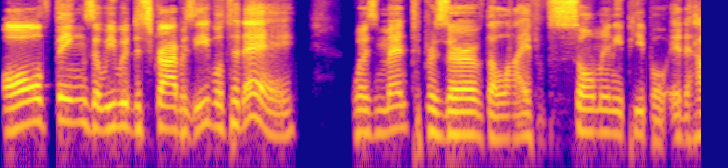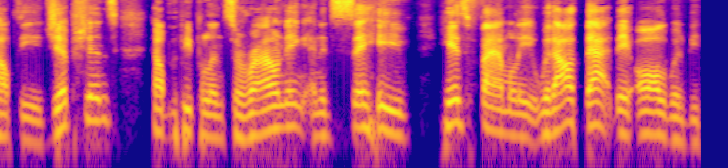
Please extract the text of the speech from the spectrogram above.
all things that we would describe as evil today was meant to preserve the life of so many people. It helped the Egyptians, helped the people in surrounding, and it saved his family. Without that, they all would be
